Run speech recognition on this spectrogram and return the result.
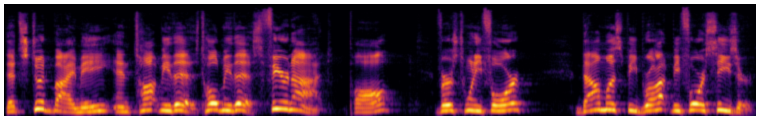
that stood by me and taught me this, told me this Fear not, Paul. Verse 24, Thou must be brought before Caesar.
